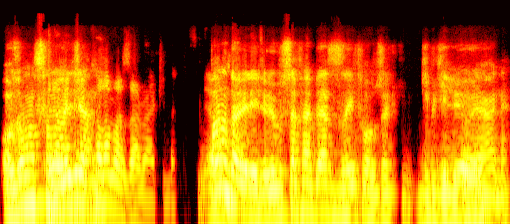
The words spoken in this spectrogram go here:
O zaman sana Finali de Alican, yakalamazlar belki de. bana Evet. da öyle geliyor. Bu sefer biraz zayıf olacak gibi geliyor Hı hı. yani.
